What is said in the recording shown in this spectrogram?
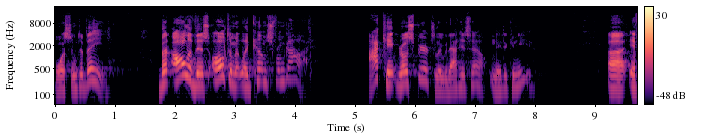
wants them to be. But all of this ultimately comes from God. I can't grow spiritually without His help, neither can you. Uh, if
